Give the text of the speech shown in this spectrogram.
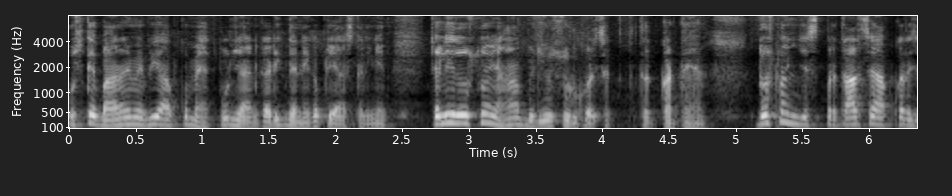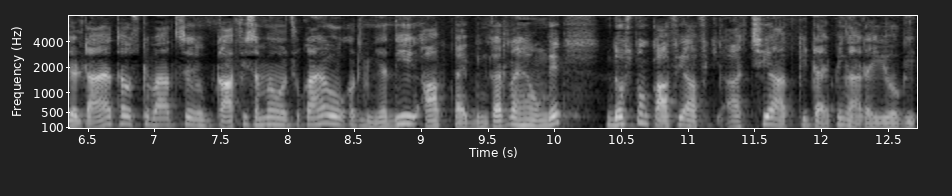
उसके बारे में भी आपको महत्वपूर्ण जानकारी देने का प्रयास करेंगे। चलिए दोस्तों, यहाँ वीडियो शुरू कर सकते करते हैं। दोस्तों, जिस प्रकार से आपका रिज़ल्ट आया था, उसके बाद से काफ़ी समय हो चुका है, और यदि आप टाइपिंग कर रहे होंगे, दोस्तों, काफ़ी अच्छी आपकी टाइपिंग आ रही होगी।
